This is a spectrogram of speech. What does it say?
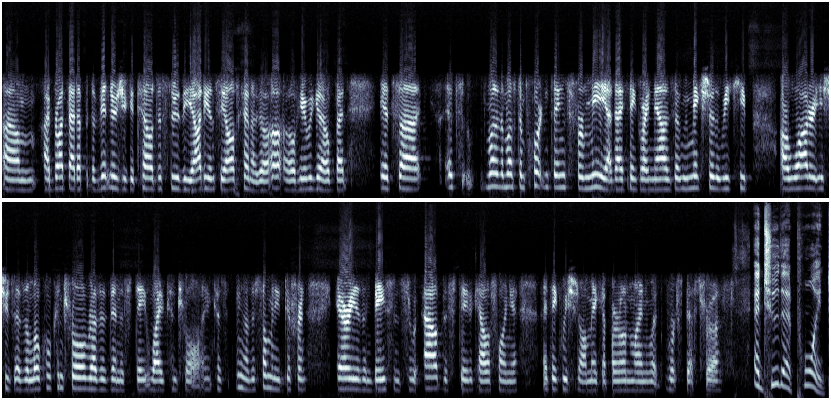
Um, I brought that up at the vintners. You could tell just through the audience, they all kind of go, "Uh oh, here we go." But it's uh, it's one of the most important things for me, and I think right now is that we make sure that we keep our water issues as a local control rather than a statewide control. Because you know, there's so many different areas and basins throughout the state of California. I think we should all make up our own mind what works best for us. And to that point,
